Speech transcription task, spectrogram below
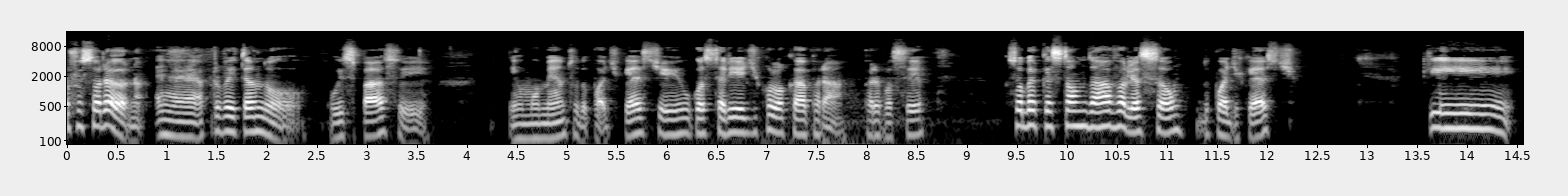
professora Ana, é, aproveitando o espaço e, e o momento do podcast, eu gostaria de colocar para, para você sobre a questão da avaliação do podcast, que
